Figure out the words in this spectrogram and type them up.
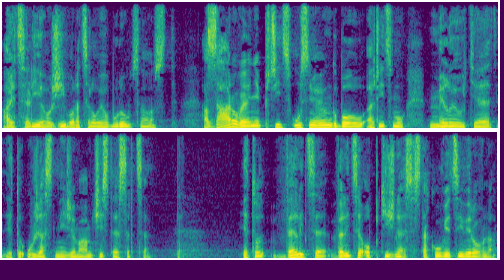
a je celý jeho život a celou jeho budoucnost a zároveň přijít s úsměvem k Bohu a říct mu, miluju tě, je to úžasný, že mám čisté srdce. Je to velice, velice obtížné se s takovou věcí vyrovnat.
